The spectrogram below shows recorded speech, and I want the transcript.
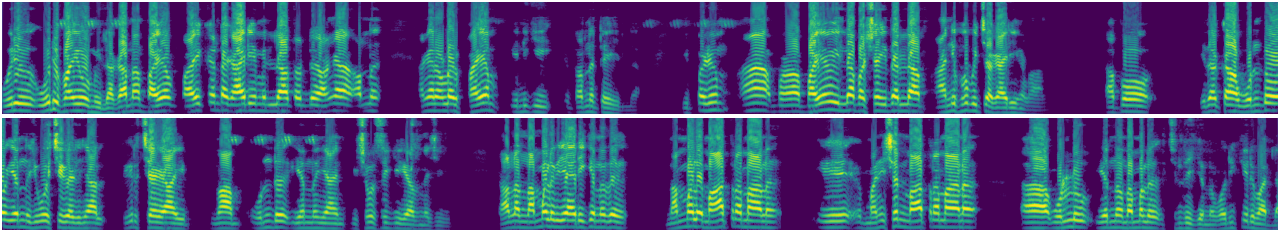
ഒരു ഒരു ഭയവുമില്ല. കാരണം ഭയം ഭയക്കേണ്ട കാര്യമില്ലാത്തതുകൊണ്ട് അങ്ങനെ അന്ന് അങ്ങനെയുള്ള ഒരു ഭയം എനിക്ക് തന്നിട്ടേ ഇല്ല ഇപ്പോഴും ആ ഭയമില്ല പക്ഷെ ഇതെല്ലാം അനുഭവിച്ച കാര്യങ്ങളാണ്. അപ്പോ ഇതൊക്കെ ഉണ്ടോ എന്ന് ചോദിച്ചു കഴിഞ്ഞാൽ തീർച്ചയായും നാം ഉണ്ട് എന്ന് ഞാൻ വിശ്വസിക്കുക തന്നെ ചെയ്യും. കാരണം നമ്മൾ വിചാരിക്കുന്നത് നമ്മൾ മാത്രമാണ് ഈ മനുഷ്യൻ മാത്രമാണ് ഉള്ളു എന്ന് നമ്മൾ ചിന്തിക്കുന്നു. ഒരിക്കലുമല്ല.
